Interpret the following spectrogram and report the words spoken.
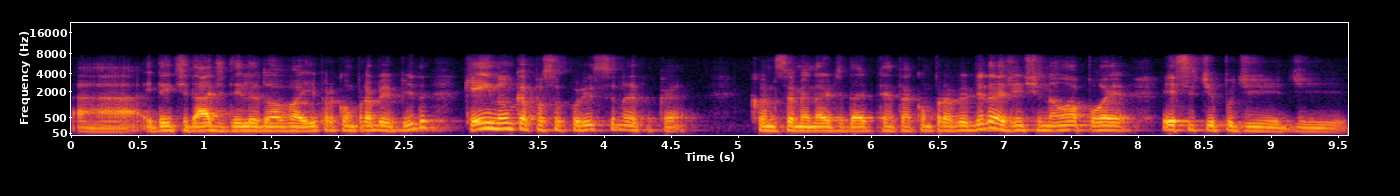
a identidade dele do Havaí para comprar bebida. Quem nunca passou por isso, né? Quando você é menor de idade tentar comprar bebida, a gente não apoia esse tipo de, de,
